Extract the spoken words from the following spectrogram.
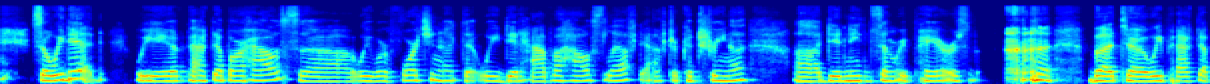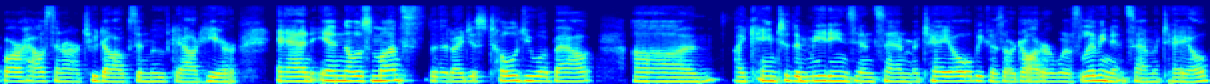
so we did. We packed up our house. Uh, we were fortunate that we did have a house left after Katrina. Uh, did need some repairs, but uh, we packed up our house and our two dogs and moved out here. And in those months that I just told you about, uh, I came to the meetings in San Mateo because our daughter was living in San Mateo,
